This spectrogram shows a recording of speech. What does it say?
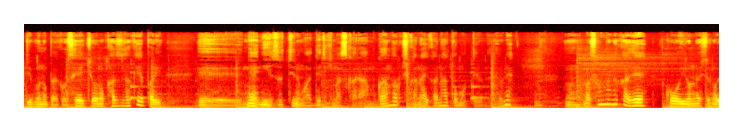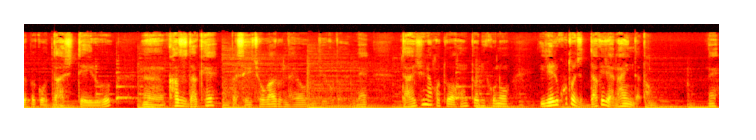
自分のやっぱり成長の数だけやっぱり、えー、ね、ニーズっていうのが出てきますからもう頑張るしかないかなと思ってるんですよね、うん。まあ、そんな中でこういろんな人のやっぱこう出している、うん、数だけやっぱり成長があるんだよっていうこと大事なことは本当にこの入れることだけじゃないんだと、ね、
